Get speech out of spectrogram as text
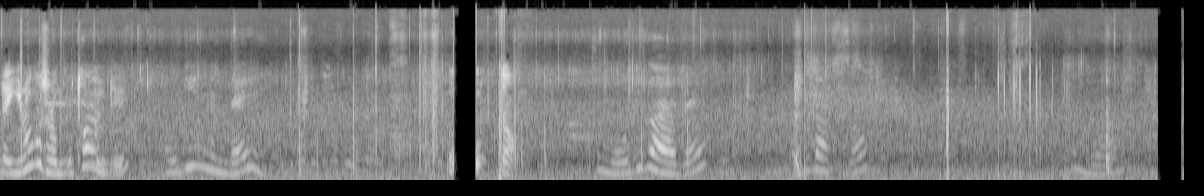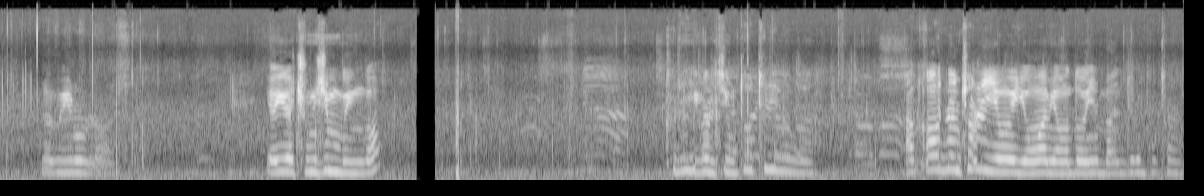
나 이런 거 잘 못하는데 어디 있는데? 없다 지금 어디 가야 돼? 어디 갔어? 뭐야? 나 위로 올라왔어 여기가 중심부인가? 그래 이걸 지금 터뜨리는 거야 아까는 철을 이용해 용암 양동이를 만들어 폭탄을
